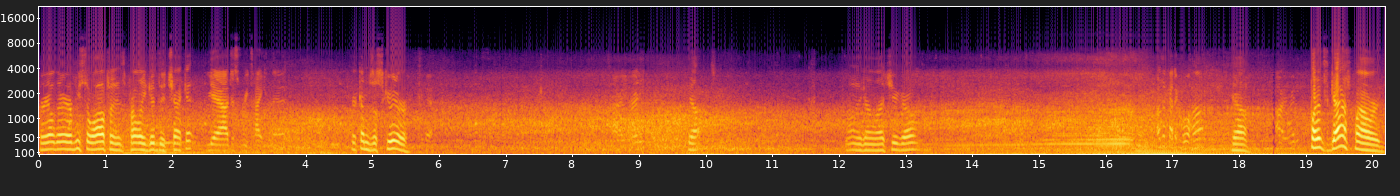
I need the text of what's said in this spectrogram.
trail there. Every so often, it's probably good to check it. Yeah, I'll just retighten that. Here comes a scooter. Yeah. Are you ready? Yeah. Only gonna let you go. That's kind of cool, huh? Yeah. Ready? But it's gas powered.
